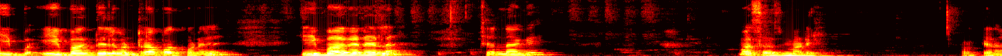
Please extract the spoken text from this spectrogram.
ಈ ಈ ಭಾಗದಲ್ಲಿ ಒಂದು ಡ್ರಾಪ್ ಹಾಕ್ಕೊಂಡಿದ್ದೀನಿ ಈ ಭಾಗನೆಲ್ಲ ಚೆನ್ನಾಗಿ ಮಸಾಜ್ ಮಾಡಿ. ಓಕೆನಾ?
